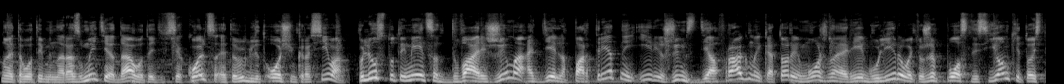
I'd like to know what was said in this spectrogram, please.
но это вот именно размытие, да, вот эти все кольца, это выглядит очень красиво. Плюс тут имеется два режима, отдельно портретный и режим с диафрагмой, который можно регулировать уже после съемки, то есть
